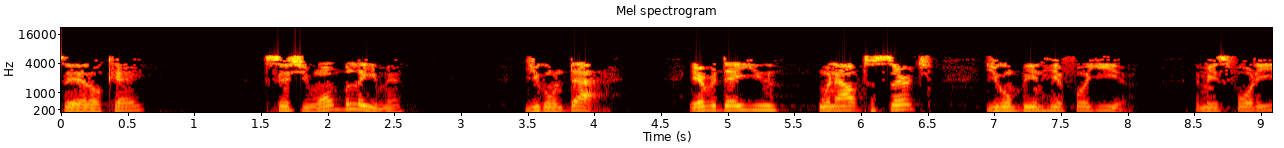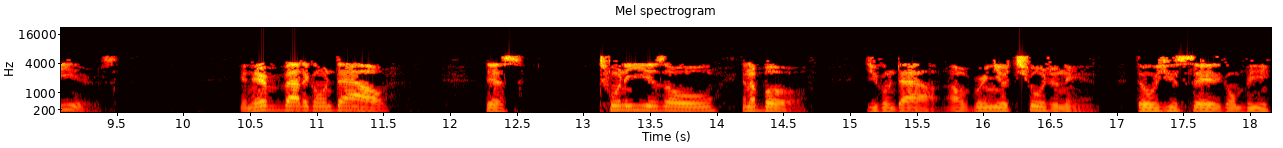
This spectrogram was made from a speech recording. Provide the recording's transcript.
said, okay, since you won't believe me, you're going to die. Every day you went out to search, you're going to be in here for a year. That means 40 years. And everybody going to die out that's 20 years old and above. You're going to die out. I'll bring your children in. Those you say are going to be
